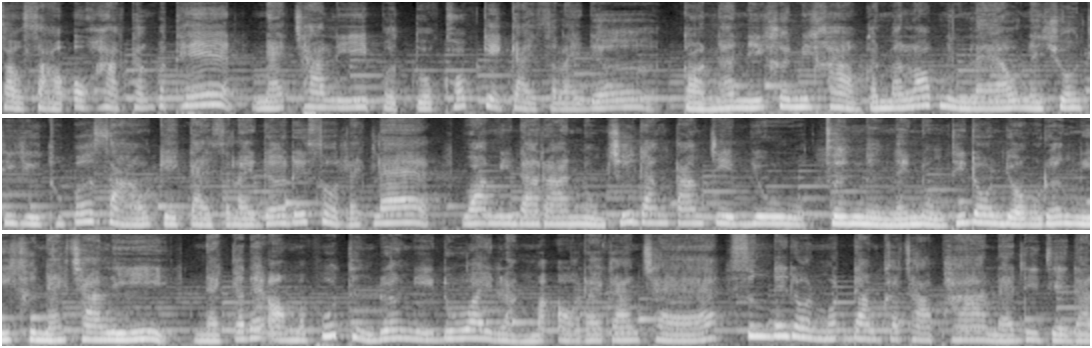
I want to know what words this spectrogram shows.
สาวๆอกหักทั้งประเทศ แน็กชาลีเปิดตัวคบเก๋ไก่สไลเดอร์ ก่อนหน้านี้เคยมีข่าวกันมารอบหนึ่งแล้ว ในช่วงที่ยูทูบเบอร์สาวเก๋ไก่สไลเดอร์ได้โสดแรกๆ ว่ามีดาราหนุ่มชื่อดังตามจีบอยู่ ซึ่งหนึ่งในหนุ่มที่โดนโยงเรื่องนี้คือแน็กชาลี แน็กก็ได้ออกมาพูดถึงเรื่องนี้ด้วยหลังมาออกรายการแฉ ซึ่งได้โดนมดดำคาชาภาและดีเจดา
